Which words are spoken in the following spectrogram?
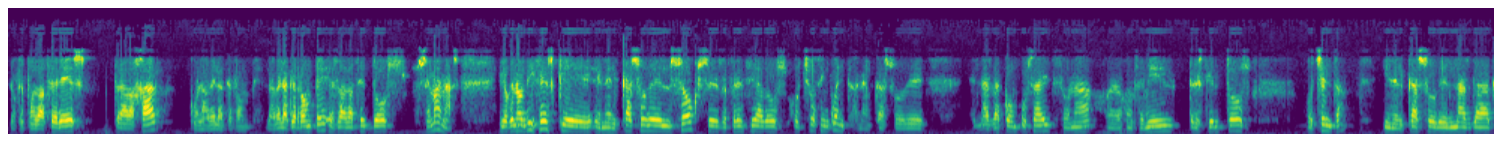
lo que puedo hacer es trabajar con la vela que rompe. La vela que rompe es la de hace dos semanas. Y lo que nos dice es que en el caso del SOX se referencia a 2.850, en el caso de el Nasdaq Composite zona 11.380 eh, y en el caso del Nasdaq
